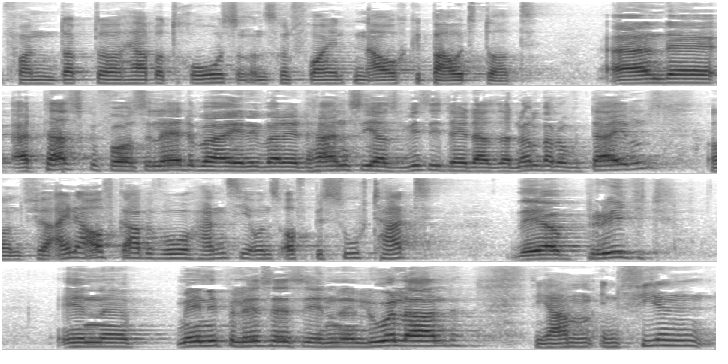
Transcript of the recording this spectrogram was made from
von Dr. Herbert Roos und unseren Freunden auch gebaut dort. And uh, a task force led by Reverend Hansi has visited us a number of times. Und für eine Aufgabe, wo Hansi uns oft besucht hat, They have preached in uh, many places in Luoland, sie haben in vielen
